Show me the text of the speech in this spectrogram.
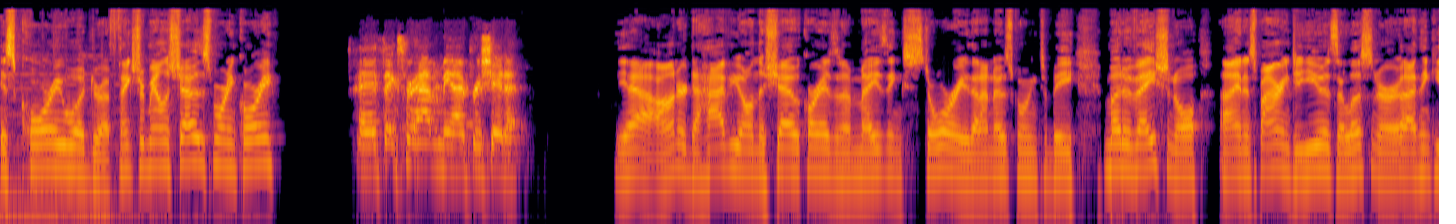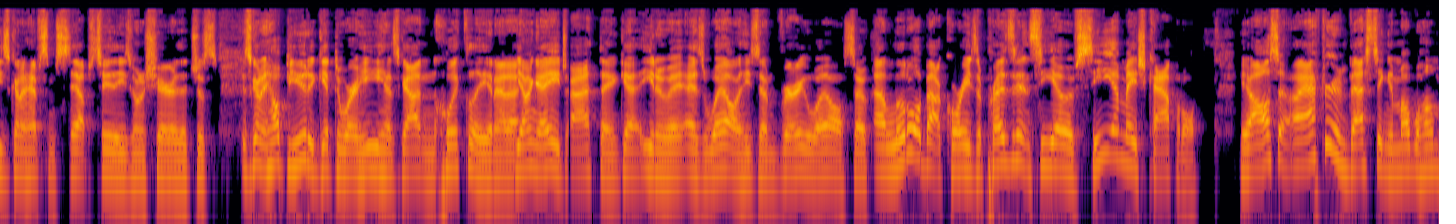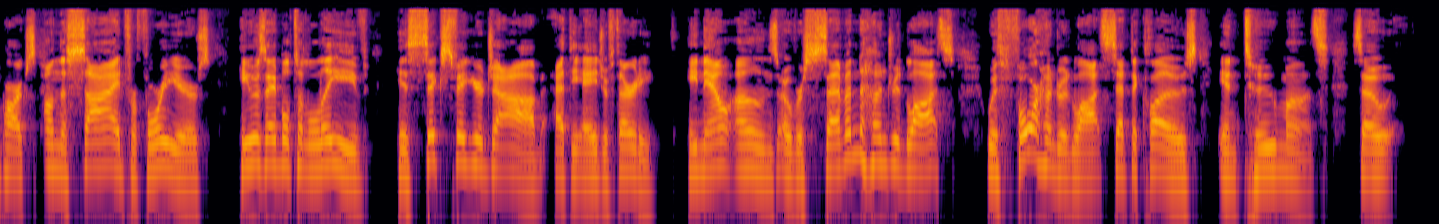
is Corey Woodruff. Thanks for being on the show this morning, Corey. Hey, thanks for having me. I appreciate it. Yeah, honored to have you on the show. Corey has an amazing story that I know is going to be motivational uh, and inspiring to you as a listener. But I think he's going to have some steps too that he's going to share that just is going to help you to get to where he has gotten quickly and at a young age. I think uh, you know as well, and he's done very well. So a little about Corey. He's the president and CEO of CMH Capital. Yeah. Also, after investing in mobile home parks on the side for four years, he was able to leave his six figure job at the age of 30. He now owns over 700 lots with 400 lots set to close in two months. So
